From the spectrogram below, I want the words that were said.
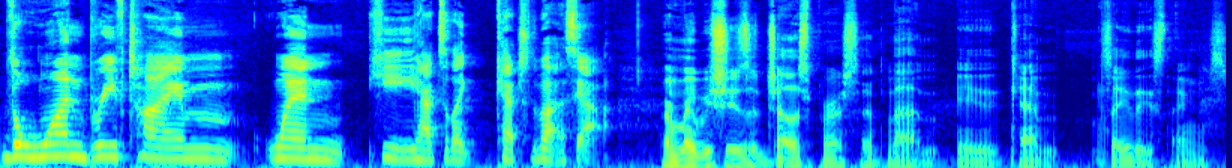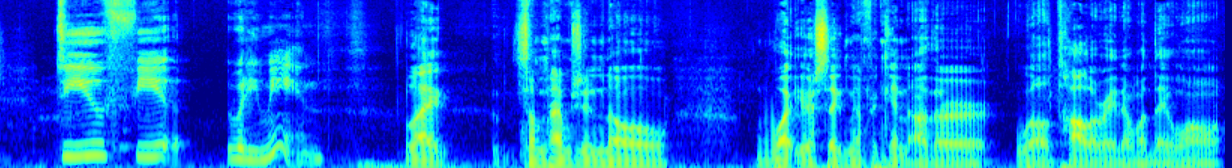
the one brief time when he had to like catch the bus, yeah. or maybe she's a jealous person that he can't say these things. Do you feel? What do you mean? Like sometimes you know what your significant other will tolerate and what they won't.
